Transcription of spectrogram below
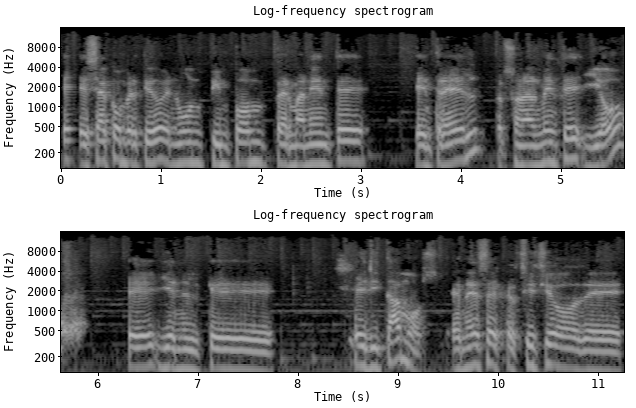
eh, se ha convertido en un ping-pong permanente entre él, personalmente, y yo, eh, y en el que editamos en ese ejercicio de,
